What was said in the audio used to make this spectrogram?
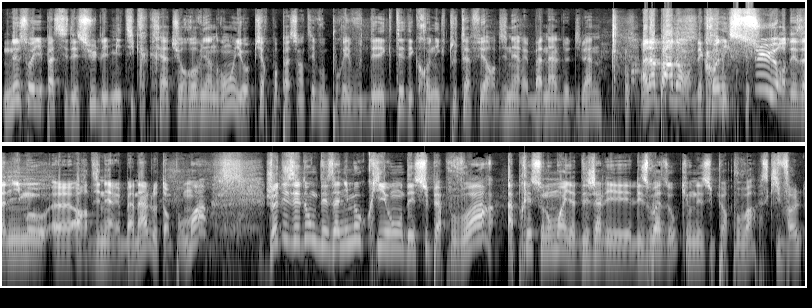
Ne soyez pas si déçus, les mythiques créatures reviendront et au pire pour patienter, vous pourrez vous délecter des chroniques tout à fait ordinaires et banales de Dylan. Ah non, pardon, des chroniques sur des animaux euh, ordinaires et banals, autant pour moi. Je disais donc des animaux qui ont des super pouvoirs. Après, selon moi, il y a déjà les, oiseaux qui ont des super pouvoirs parce qu'ils volent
